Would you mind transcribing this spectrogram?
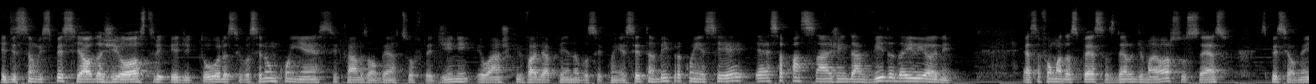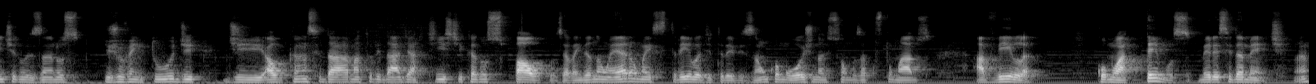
edição especial da Giostre Editora. Se você não conhece Carlos Alberto Sofredini, eu acho que vale a pena você conhecer também para conhecer essa passagem da vida da Eliane. Essa foi uma das peças dela de maior sucesso, especialmente nos anos de juventude, de alcance da maturidade artística nos palcos. Ela ainda não era uma estrela de televisão como hoje nós somos acostumados a vê-la, como a temos merecidamente. Né?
